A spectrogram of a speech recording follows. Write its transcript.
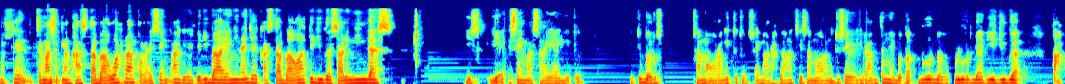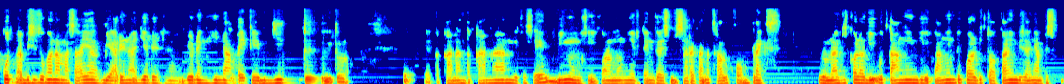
Maksudnya termasuk yang kasta bawah lah kalau SMA gitu. Jadi bayangin aja kasta bawah tuh juga saling nindas di, di SMA saya gitu. Itu baru sama orang itu tuh. Saya marah banget sih sama orang itu. Saya berantem ya babak belur babak belur. Dah dia juga takut habis itu kan sama saya. Biarin aja deh dia udah sampai kayak begitu gitu loh. Ya tekanan-tekanan gitu. Saya bingung sih kalau mau nyeritain garis besar karena terlalu kompleks belum lagi kalau diutangin diutangin tuh kalau ditotalin bisa nyampe 10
